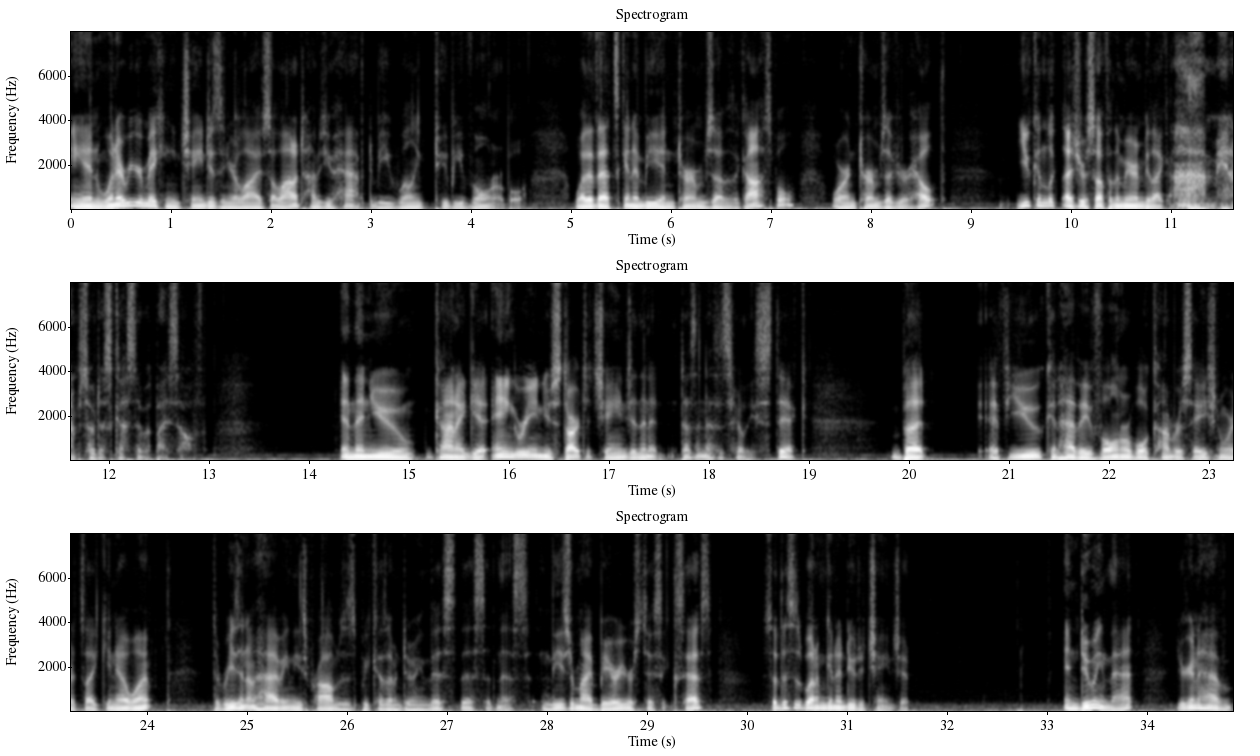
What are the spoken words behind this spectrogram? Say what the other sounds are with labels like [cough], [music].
And whenever you're making changes in your lives, a lot of times you have to be willing to be vulnerable. Whether that's going to be in terms of the gospel or in terms of your health, you can look at yourself in the mirror and be like, ah, man, I'm so disgusted with myself and then you kind of get angry and you start to change and then it doesn't necessarily stick. But if you can have a vulnerable conversation where it's like you know what? The reason i'm having these problems is because i'm doing this this and this and these are my barriers to success so this is what i'm going to do to change it. In doing that you're going to have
